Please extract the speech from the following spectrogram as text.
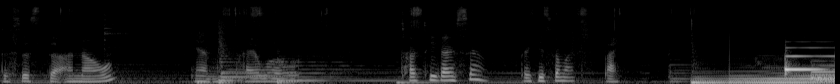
this is The Unknown. And I will talk to you guys soon. Thank you so much. Bye. Thank you.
